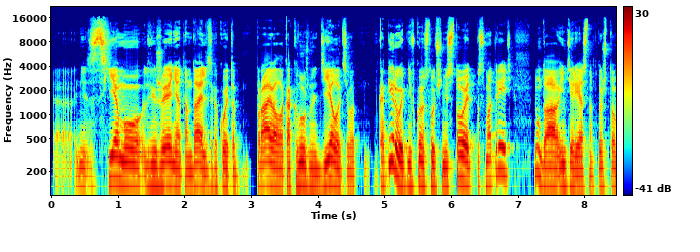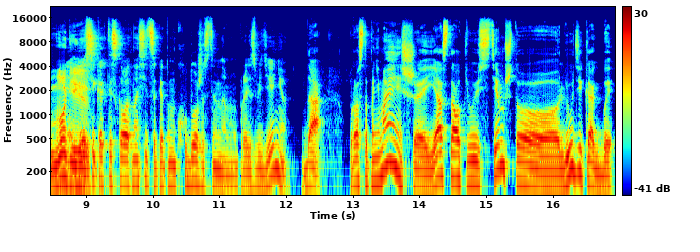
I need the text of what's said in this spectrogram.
э, не- схему движения, там, да, или за какое-то правило, как нужно делать. И вот копировать ни в коем случае не стоит, посмотреть, ну да, интересно, потому что многие... Если, как ты сказал, относиться к этому к художественному произведению, да. Просто понимаешь, э, я сталкиваюсь с тем, что люди как бы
